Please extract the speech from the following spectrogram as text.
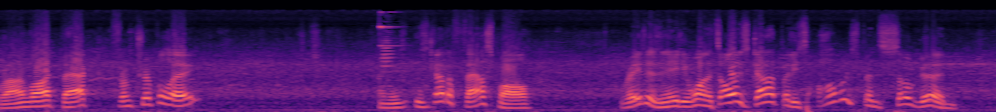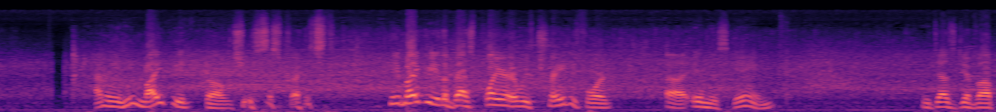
Ron Locke back from AAA. Mean, he's got a fastball rated in 81. It's all he's got, but he's always been so good. I mean, he might be. Oh, Jesus Christ! He might be the best player we've traded for uh, in this game. He does give up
